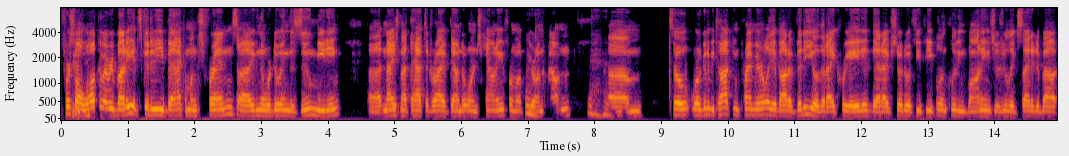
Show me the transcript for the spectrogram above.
first of all, welcome everybody. It's good to be back amongst friends, uh, even though we're doing the Zoom meeting. Uh, nice not to have to drive down to Orange County from up here on the mountain. Um, so, we're going to be talking primarily about a video that I created that I've showed to a few people, including Bonnie, and she was really excited about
